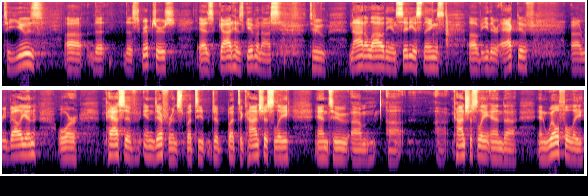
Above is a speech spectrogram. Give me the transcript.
to use uh, the, the scriptures as God has given us to not allow the insidious things of either active uh, rebellion or passive indifference, but to, to, but to consciously and to um, uh, uh, consciously and uh, and willfully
